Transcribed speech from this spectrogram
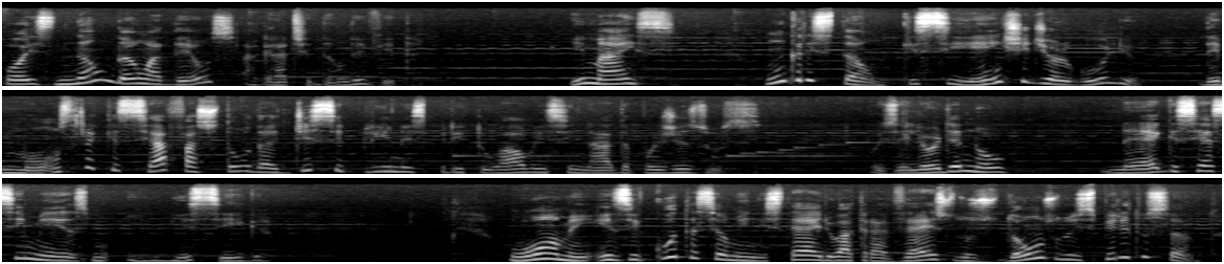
pois não dão a Deus a gratidão devida. E mais, um cristão que se enche de orgulho demonstra que se afastou da disciplina espiritual ensinada por Jesus, pois ele ordenou: negue-se a si mesmo e me siga. O homem executa seu ministério através dos dons do Espírito Santo.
